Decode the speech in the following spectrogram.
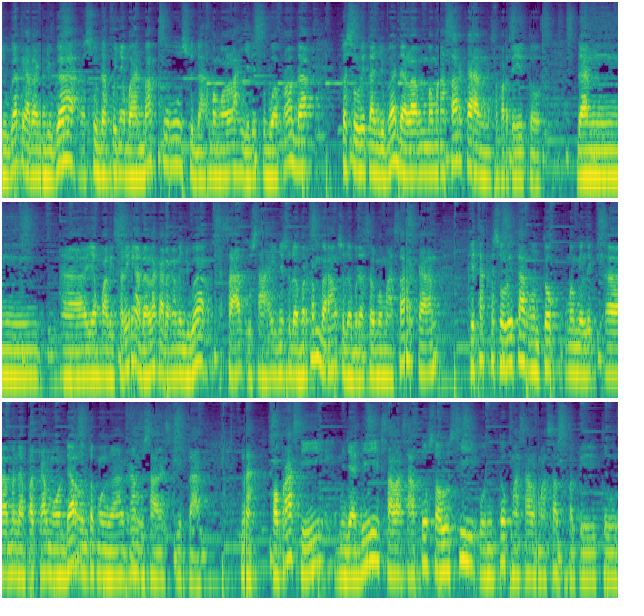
juga terkadang juga sudah punya bahan baku, sudah mengolah jadi sebuah produk, kesulitan juga dalam memasarkan seperti itu. Dan uh, yang paling sering adalah kadang-kadang juga saat usaha ini sudah berkembang, sudah berhasil memasarkan, kita kesulitan untuk memiliki uh, mendapatkan modal untuk mengembangkan usaha kita. Nah, koperasi menjadi salah satu solusi untuk masalah-masalah seperti itu.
